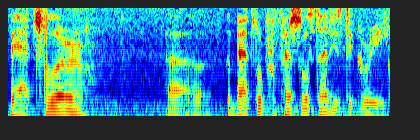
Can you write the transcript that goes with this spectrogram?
Bachelor, uh, the Bachelor of Professional Studies degree?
